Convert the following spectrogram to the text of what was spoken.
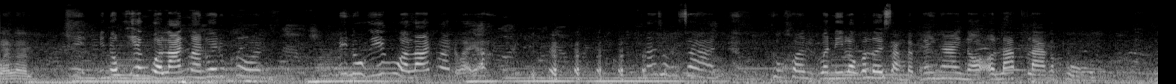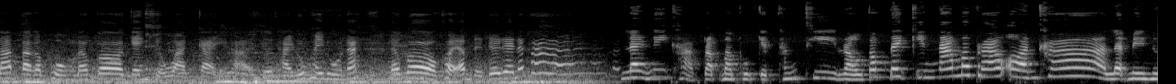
วาลันนี่มีนกเอี้ยงหัวล้านมาด้วยทุกคนมีนกเอี้ยงหัวล้านมาด้วยอะน่าสงสารทุกคนวันนี้เราก็เลยสั่งแบบง่ายๆเนาะเอาลาบปลากระพงลาบปลากระพง แล้วก็แกงเขียวหวานไก่ค่ะ เดี๋ยวถ่ายรูปให้ดูนะ แล้วก็คอยอัปเดตเรื่อยๆนะคะ และนี่ค่ะกลับมาภูเก็ตทั้งทีเราต้องได้กินน้ำมะพร้าวอ่อนค่ะ และเมนู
